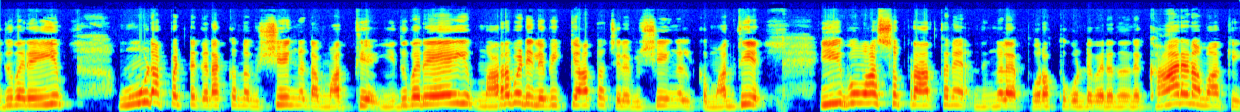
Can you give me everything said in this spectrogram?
ഇതുവരെയും മൂടപ്പെട്ട് കിടക്കുന്ന വിഷയങ്ങളുടെ മധ്യ ഇതുവരെയും മറുപടി ലഭിക്കാത്ത ചില വിഷയങ്ങൾക്ക് മധ്യേ ഈ ഉപവാസ പ്രാർത്ഥന നിങ്ങളെ പുറത്തു കൊണ്ടുവരുന്നതിന് കാരണമാക്കി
